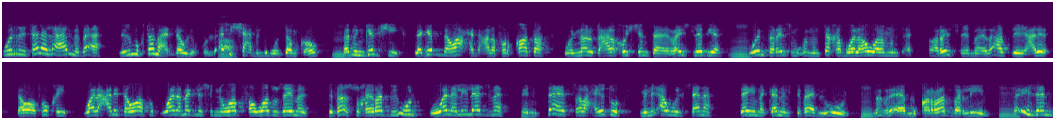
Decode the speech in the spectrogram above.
والرسالة الأهم بقى للمجتمع الدولي كله آه. ادي الشعب اللي قدامك أهو. ما بنجيبش لا جبنا واحد على فرقاطة وقلنا له تعالى خش أنت رئيس ليبيا مم. وأنت رئيس منتخب ولا هو من- رئيس قصدي عليه توافقي ولا عليه توافق ولا مجلس النواب فوضه زي ما اتفاق السخيرات بيقول ولا ليه لازمة. انتهت صلاحيته من أول سنة زي ما كان الاتفاق بيقول. م- مقررات برلين. فاذا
